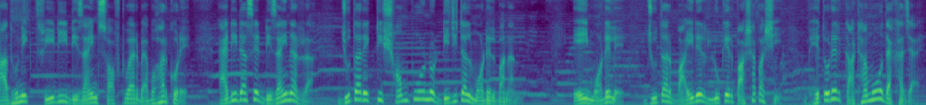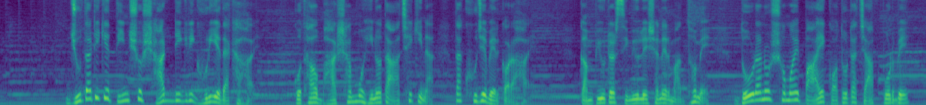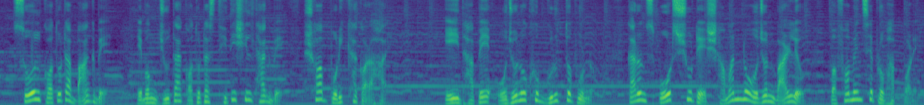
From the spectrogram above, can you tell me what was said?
আধুনিক থ্রি ডিজাইন সফটওয়্যার ব্যবহার করে অ্যাডিডাসের ডিজাইনাররা জুতার একটি সম্পূর্ণ ডিজিটাল মডেল বানান। এই মডেলে জুতার বাইরের লুকের পাশাপাশি ভেতরের কাঠামোও দেখা যায়। জুতাটিকে তিনশো ষাট ডিগ্রি ঘুরিয়ে দেখা হয়। কোথাও ভারসাম্যহীনতা আছে কিনা তা খুঁজে বের করা হয়। কম্পিউটার সিমিউলেশনের মাধ্যমে দৌড়ানোর সময় পায়ে কতটা চাপ পড়বে, সোল কতটা বাঁকবে এবং জুতা কতটা স্থিতিশীল থাকবে সব পরীক্ষা করা হয়। এই ধাপে ওজনও খুব গুরুত্বপূর্ণ, কারণ স্পোর্টস শ্যুটে সামান্য ওজন বাড়লেও পারফরমেন্সে প্রভাব পড়ে।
